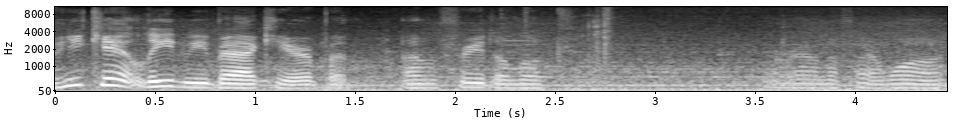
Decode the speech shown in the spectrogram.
So he can't lead me back here, but I'm free to look around if I want.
